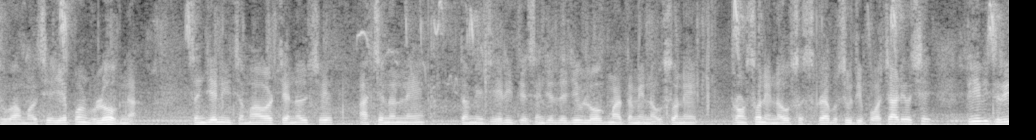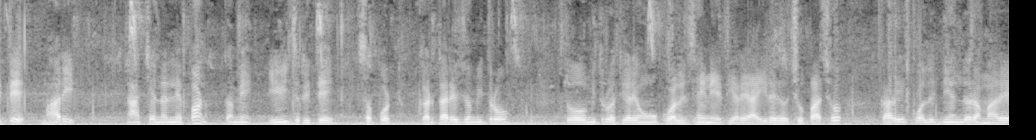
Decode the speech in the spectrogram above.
જોવા મળશે, એ પણ વ્લોગના. સંજયની જમાવટ ચેનલ છે. આ ચેનલને તમે જે રીતે સંજય દરજી વ્લોગમાં તમે નવસો ને ત્રણસો ને નવ સબસ્ક્રાઈબર સુધી પહોંચાડ્યો છે, તેવી જ રીતે મારી આ ચેનલને પણ તમે એવી જ રીતે સપોર્ટ કરતા રહેજો મિત્રો. તો મિત્રો, અત્યારે હું કોલેજ જઈને અત્યારે આવી રહ્યો છું પાછો. કારણ કે કોલેજની અંદર અમારે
